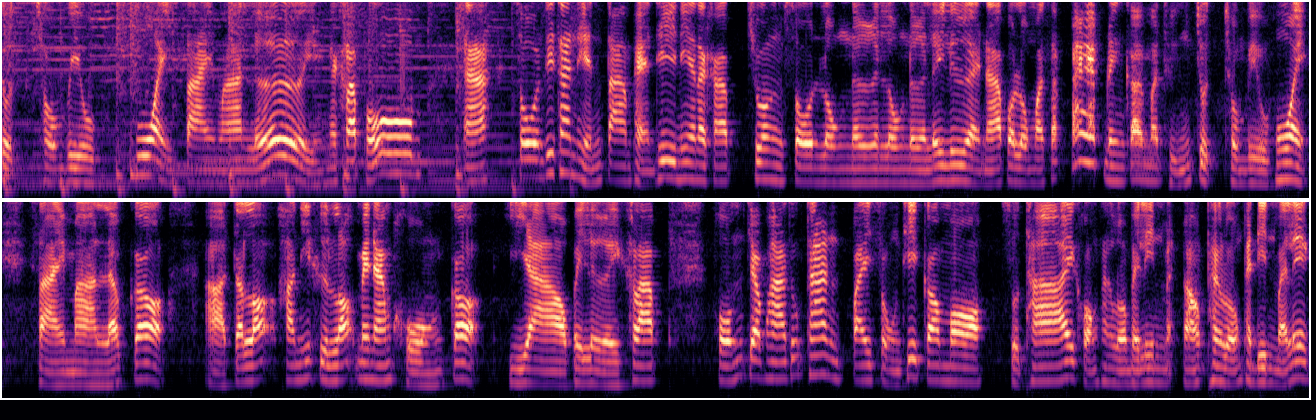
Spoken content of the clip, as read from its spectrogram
จุดชมวิวห้วยทรายมานเลยนะครับผมนะ โซนที่ท่านเห็นตามแผนที่เนี่ยนะครับ ช่วงโซนลงเนินลงเนินเรื่อยๆนะพอลงมาสักแป๊บหนึ่งก็มาถึงจุดชมวิวห้วยทรายมานแล้วก็อาจจะเลาะคราวนี้คือเลาะแม่น้ำโขงก็ยาวไปเลยครับ ผมจะพาทุกท่านไปส่งที่กมสุดท้ายของทางหลวงแผ่นดินทางหลวงแผ่นดินหมายเลข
